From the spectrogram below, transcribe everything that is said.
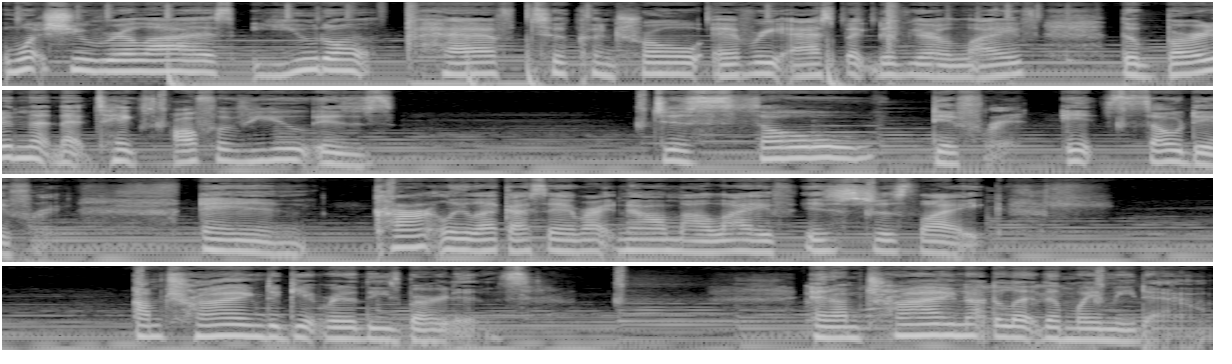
once you realize you don't have to control every aspect of your life, the burden that that takes off of you is just so different. It's so different. And currently, like I said, right now in my life, it's just like I'm trying to get rid of these burdens. And I'm trying not to let them weigh me down.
